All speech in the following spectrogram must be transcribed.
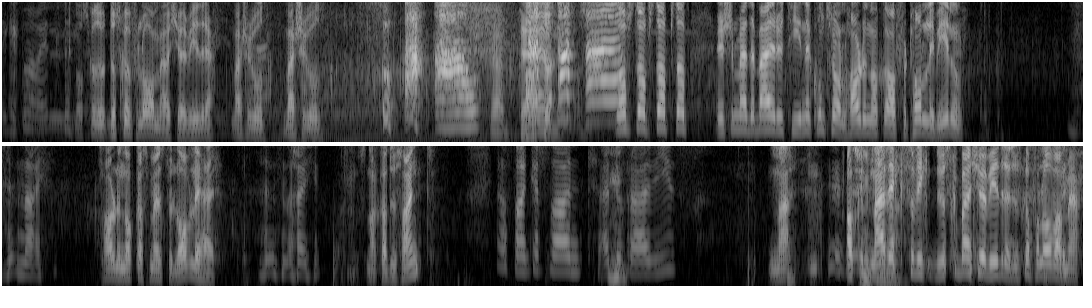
Ikke som jeg vet. Da skal, du, da skal du få lov med å kjøre videre. Vær så god. Vær så god. Au! Altså, stopp, stopp, stopp. stopp. Unnskyld meg, det er bare rutinekontroll. Har du noe for fortolle i bilen? Nei. Har du noe som helst ulovlig her? Nei. Snakker du sant? Jeg snakker sant. Er du fra avis? Nei, ak nei det er ikke så viktig. Du skal bare kjøre videre. Du skal få lov av meg.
